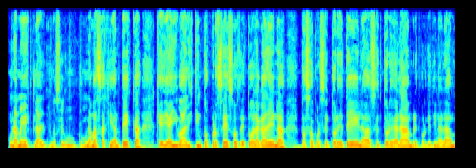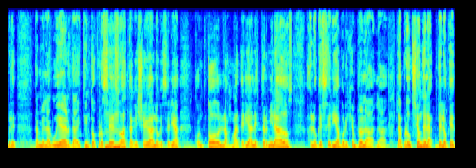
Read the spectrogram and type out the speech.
una mezcla, no sé, como, como una masa gigantesca, que de ahí va a distintos procesos de toda la cadena, pasa por sectores de tela, sectores de alambres, porque tiene alambre, también la cubierta, distintos procesos, hasta que llega a lo que sería, con todos los materiales terminados, a lo que sería, por ejemplo, la, la- la producción de, la, de lo que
